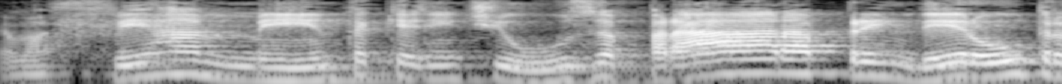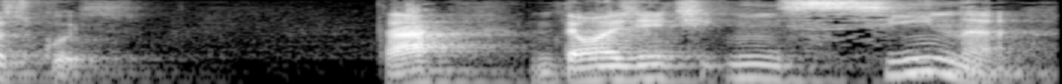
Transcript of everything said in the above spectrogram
É uma ferramenta que a gente usa para aprender outras coisas tá? Então a gente ensina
